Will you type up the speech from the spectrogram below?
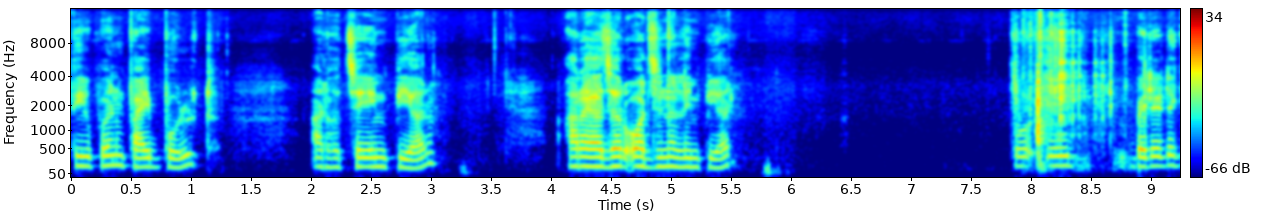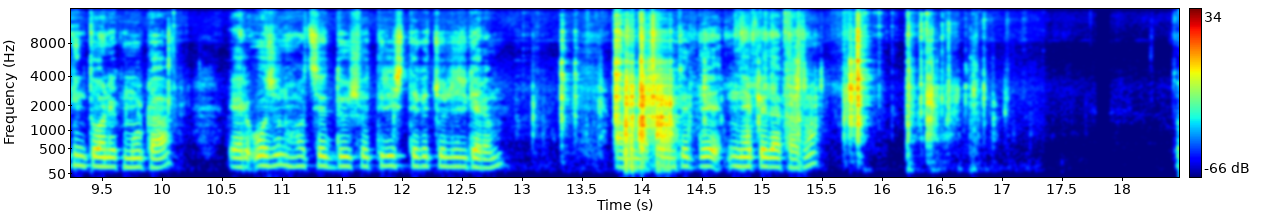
থ্রি পয়েন্ট ফাইভ ভোল্ট আর হচ্ছে এম্পিয়ার আড়াই হাজার অরিজিনাল এম্পিয়ার তো এই ব্যাটারিটা কিন্তু অনেক মোটা। এর ওজন হচ্ছে দুইশো থেকে চল্লিশ গ্রাম। আমরা পরবর্তীতে নেপে দেখাবো। তো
